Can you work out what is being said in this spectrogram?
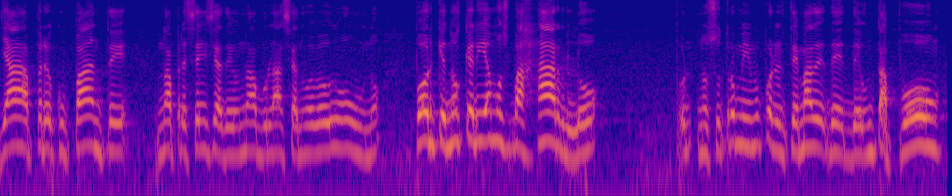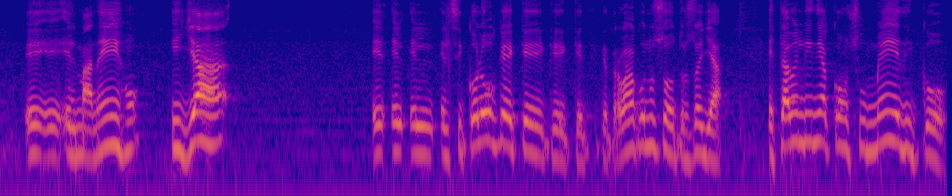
ya preocupante, una presencia de una ambulancia 911, porque no queríamos bajarlo nosotros mismos por el tema de, un tapón, eh, el manejo, y ya el, psicólogo que, trabaja con nosotros allá estaba en línea con su médico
